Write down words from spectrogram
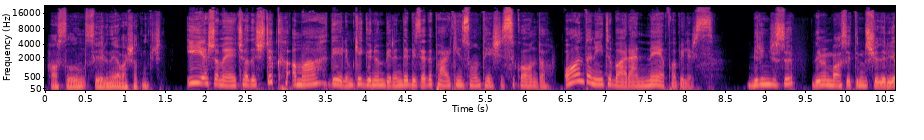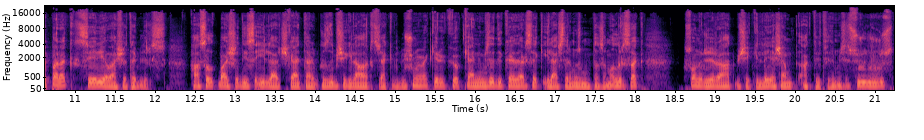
hastalığın seyrini yavaşlatmak için. İyi yaşamaya çalıştık ama diyelim ki günün birinde bize de Parkinson teşhisi kondu. O andan itibaren ne yapabiliriz? Birincisi demin bahsettiğimiz şeyleri yaparak seyri yavaşlatabiliriz. Hastalık başladıysa illa şikayetler hızlı bir şekilde artacak gibi düşünmemek gerekiyor. Kendimize dikkat edersek, ilaçlarımızı muntazam alırsak son derece rahat bir şekilde yaşam aktivitelerimizi sürdürürüz.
